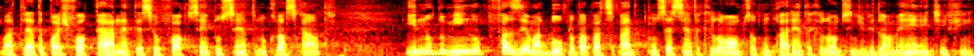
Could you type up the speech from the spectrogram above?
o atleta pode focar, né, ter seu foco 100% no cross country e no domingo fazer uma dupla para participar com 60 quilômetros ou com 40 quilômetros individualmente, enfim.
